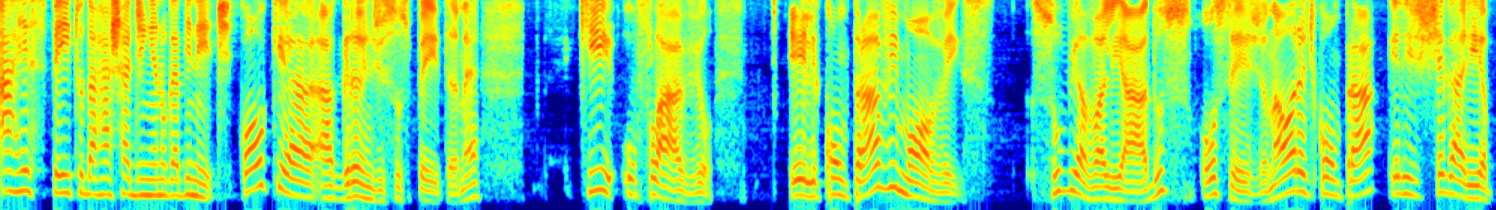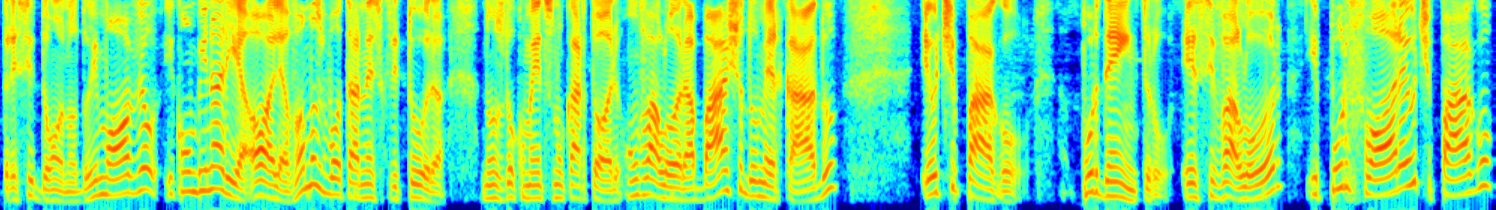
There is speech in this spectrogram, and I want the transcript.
a respeito da rachadinha no gabinete? Qual que é a, a grande suspeita, né? Que o Flávio, ele comprava imóveis subavaliados, ou seja, na hora de comprar, ele chegaria para esse dono do imóvel e combinaria: olha, vamos botar na escritura, nos documentos no cartório, um valor abaixo do mercado, eu te pago por dentro esse valor e por fora eu te pago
